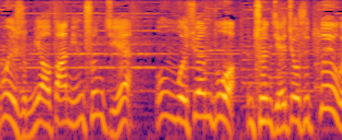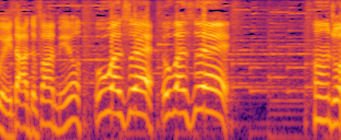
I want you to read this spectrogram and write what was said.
为什么要发明春节？”我宣布，春节就是最伟大的发明！万岁，万岁！哼哼猪，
